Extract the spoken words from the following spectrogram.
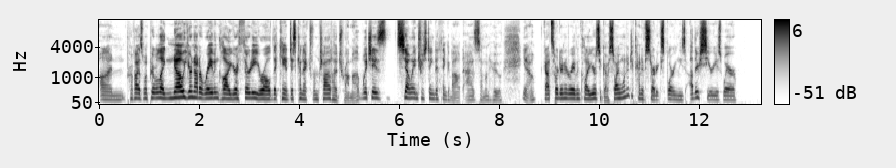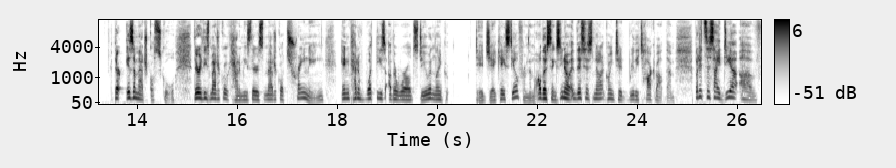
on profiles when people are like, no, you're not a Ravenclaw, you're a 30 year old that can't disconnect from childhood trauma, which is so interesting to think about as someone who, you know, got sorted into Ravenclaw years ago. So I wanted to kind of start exploring these other series where there is a magical school. There are these magical academies, there's magical training, and kind of what these other worlds do, and like did JK steal from them? All those things. You know, this is not going to really talk about them, but it's this idea of,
